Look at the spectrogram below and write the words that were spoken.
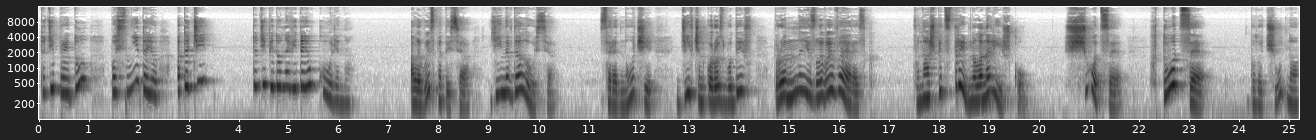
тоді прийду, поснідаю, а тоді, тоді піду навідаю коліна. Але виспатися їй не вдалося. Серед ночі дівчинку розбудив пронизливий вереск. Вона аж підстрибнула на ліжку. Що це? Хто це? Було чутно,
